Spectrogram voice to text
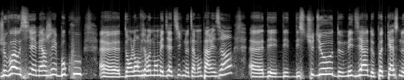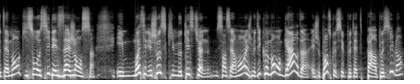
je vois aussi émerger beaucoup euh, dans l'environnement médiatique notamment parisien euh, des, des- des studios de médias de podcasts notamment qui sont aussi des agences et moi c'est des choses qui me questionnent sincèrement et je me dis comment on garde et je pense que c'est peut-être pas impossible hein.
